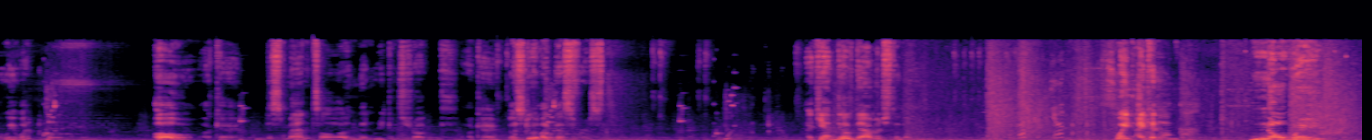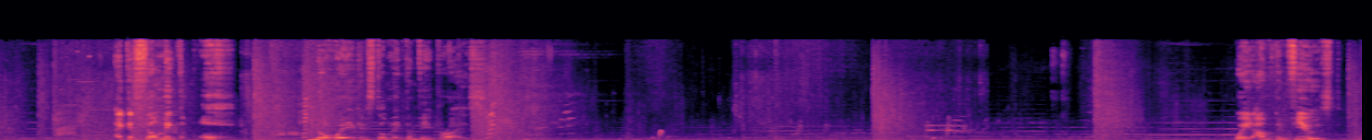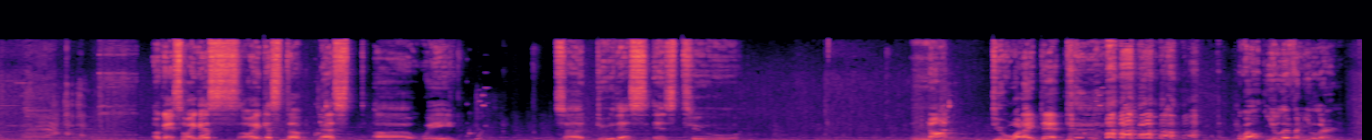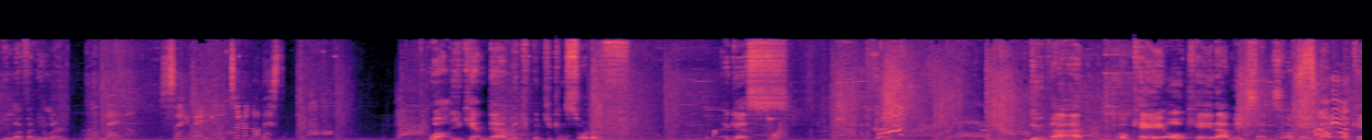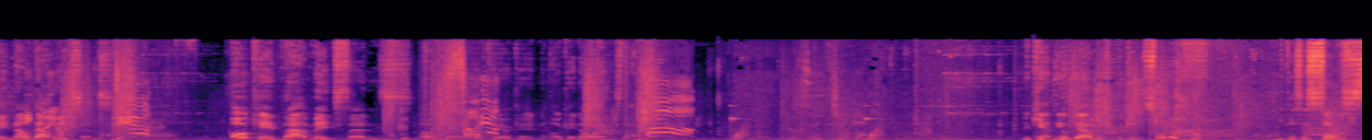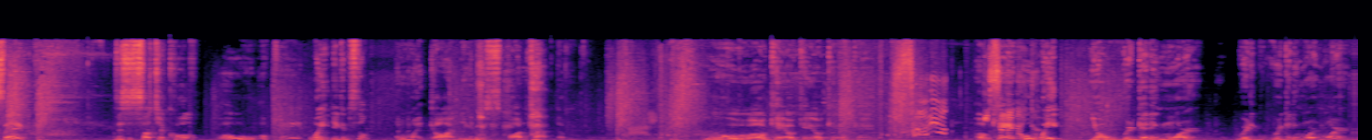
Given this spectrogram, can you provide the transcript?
Wait, what? Oh, okay. Dismantle and then reconstruct. Okay, let's do it like this first. I can't deal damage to them. Wait, I can. No way! I can still make them. Oh! No way, I can still make them vaporize. Wait, I'm confused. Okay, so I guess I guess the best uh, way to do this is to not do what I did. well, you live and you learn. You live and you learn. Well, you can't damage, but you can sort of, I guess, do that. Okay, okay, that makes sense. Okay, now, okay, now that makes sense. Okay, that makes sense. Okay, okay, okay, okay, now I understand. You can't deal damage, you can sort of... This is so sick! This is such a cool... Oh, okay. Wait, you can still... Oh my god, you can just spawn trap them. Ooh, okay, okay, okay, okay. Okay, oh wait! Yo, we're getting more! We're, we're getting more and more.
